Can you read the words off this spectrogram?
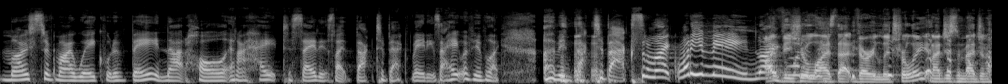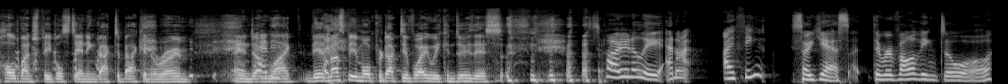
most of my week would have been that whole, and I hate to say this, like back to back meetings. I hate when people are like, I'm in back to backs. And I'm like, what do you mean? Like, I visualize that very literally. And I just imagine a whole bunch of people standing back to back in a room. And I'm And like, there must be a more productive way we can do this. totally. And I, I think so. Yes, the revolving door.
